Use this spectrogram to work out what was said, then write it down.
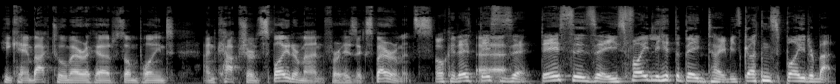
he came back to america at some point and captured spider-man for his experiments Okay, this, this Uh, is it. This is it. He's finally hit the big time. He's gotten Spider Man.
